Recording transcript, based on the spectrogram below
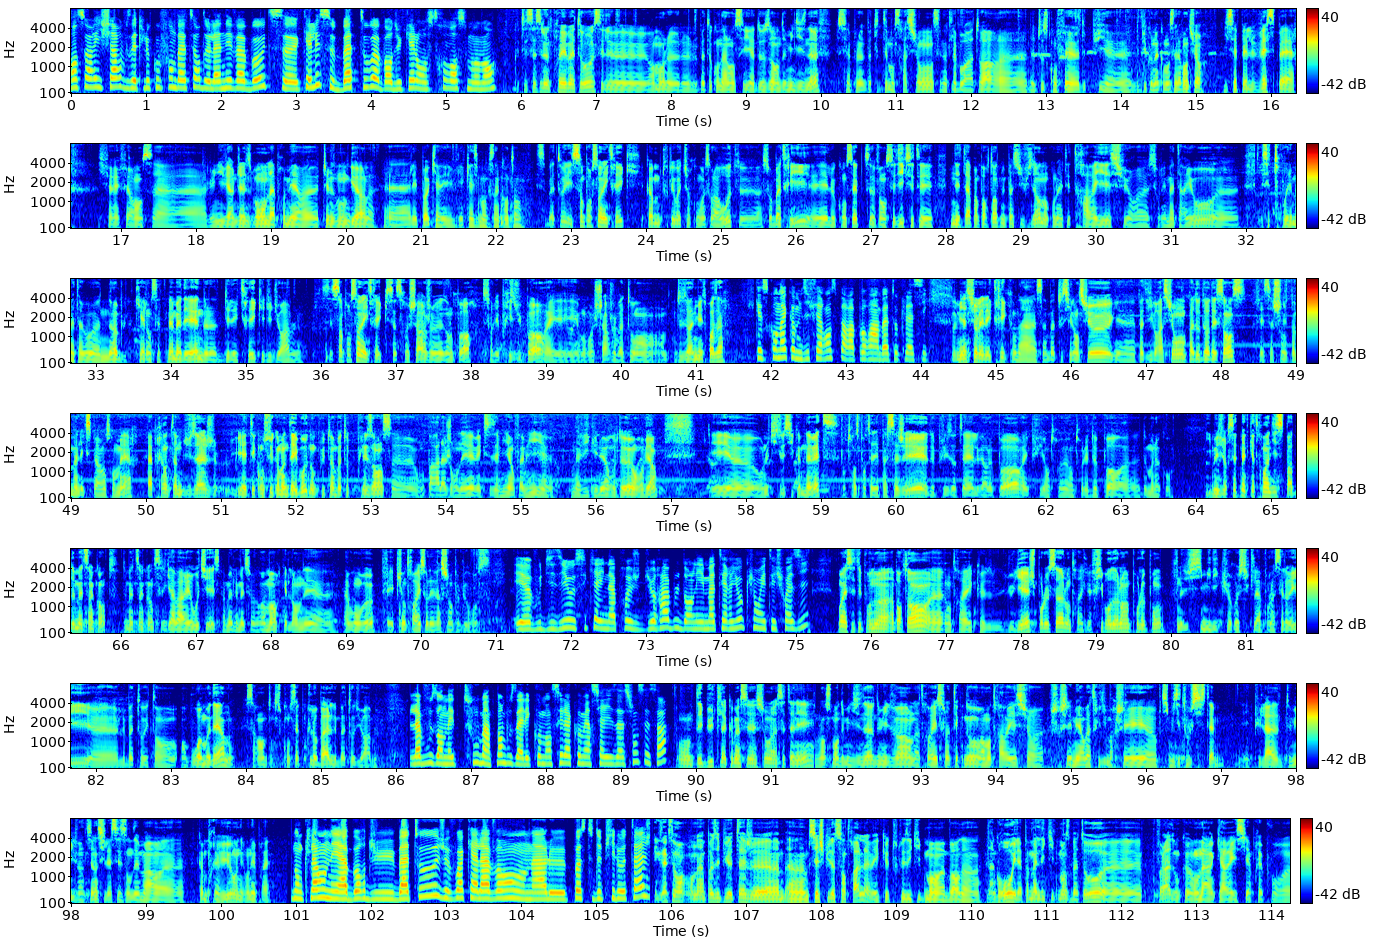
François Richard, vous êtes le cofondateur de la Neva Boats. Euh, quel est ce bateau à bord duquel on se trouve en ce moment? Écoutez, ça c'est notre premier bateau, c'est vraiment le, bateau qu'on a lancé il y a deux ans en 2019. C'est un peu notre bateau de démonstration, c'est notre laboratoire euh, de tout ce qu'on fait euh, depuis qu'on a commencé l'aventure. Il s'appelle Vesper qui fait référence à l'univers James Bond, la première euh, James Bond Girl euh, à l'époque, il y a quasiment 50 ans. Ce bateau, il est 100% électrique, comme toutes les voitures qu'on voit sur la route, le, sur batterie. Et le concept, on s'est dit que c'était une étape importante, mais pas suffisante. Donc, on a été travailler sur euh, sur les matériaux, euh, essayer de trouver les matériaux nobles qui a dans cette même ADN de l'électrique et du durable. C'est 100% électrique, ça se recharge dans le port, sur les prises du port, et on recharge le bateau en 2h30, 3h. Qu'est-ce qu'on a comme différence par rapport à un bateau classique Bien sûr, l'électrique, on a, c'est un bateau silencieux, pas de vibration, pas d'odeur d'essence. Ça change pas mal l'expérience en mer. Après, en termes d'usage, il a été conçu comme un dayboat, donc plutôt un bateau de plaisance. Euh, on part à la journée avec ses amis, en famille, euh, on navigue une heure ou deux, on revient. Et euh, on l'utilise aussi comme navette pour transporter des passagers depuis les hôtels vers le port et puis entre, entre les deux ports de Monaco. Il mesure 7,90 m par 2,50 m. 2,50 m c'est le gabarit routier, ça permet de le mettre sur une remorque et de l'emmener là où on veut. Et puis on travaille sur des versions un peu plus grosses. Et euh, vous disiez aussi qu'il y a une approche durable dans les matériaux qui ont été choisis Ouais, c'était pour nous important. Euh, on travaille avec du liège pour le sol, on travaille avec la fibre de lin pour le pont. On a du simili-cuir recyclable pour la sellerie. le bateau est en, bois moderne. Ça rentre dans ce concept global de bateau durable. Là, vous en êtes tout. Maintenant, vous allez commencer la commercialisation, c'est ça? On débute la commercialisation cette année. Lancement 2019-2020, on a travaillé sur la techno, vraiment travailler sur euh, chercher les meilleures batteries du marché, euh, optimiser tout le système. Et puis là, 2021, si la saison démarre euh, comme prévu, on est, on est prêt. Donc là, on est à bord du bateau. Je vois qu'à l'avant, on a le poste de pilotage. Exactement, on a un poste de pilotage, un, siège pilote central avec tous les équipements à bord d'un gros. Il a pas mal d'équipements ce bateau. voilà, donc on a un carré ici après pour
